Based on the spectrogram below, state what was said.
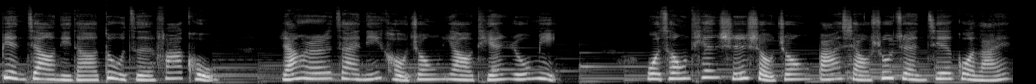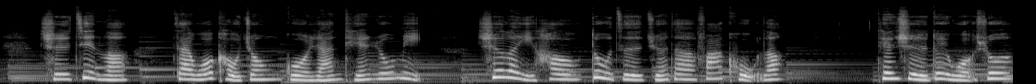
便叫你的肚子发苦；然而在你口中要甜如蜜。”我从天使手中把小书卷接过来，吃尽了。在我口中果然甜如蜜，吃了以后肚子觉得发苦了。天使对我说：“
